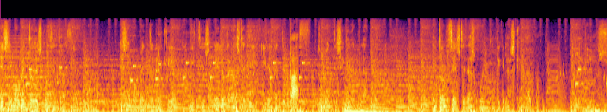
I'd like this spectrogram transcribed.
El momento de desconcentración, ese momento en el que dices he logrado hasta aquí y de repente paz, tu mente se queda en blanco. Entonces te das cuenta de que la has quedado. Y adiós.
